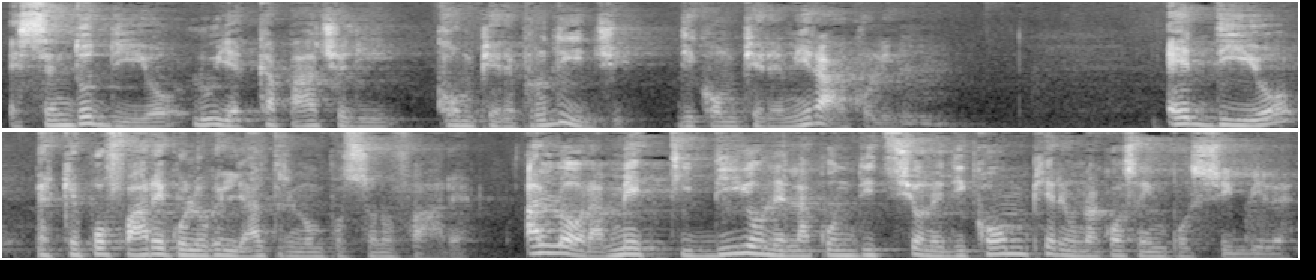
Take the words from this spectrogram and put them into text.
Essendo Dio, lui è capace di compiere prodigi, di compiere miracoli. È Dio perché può fare quello che gli altri non possono fare. Allora metti Dio nella condizione di compiere una cosa impossibile.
